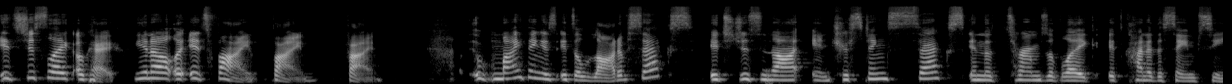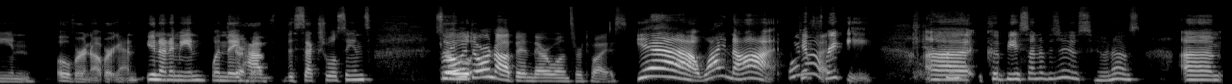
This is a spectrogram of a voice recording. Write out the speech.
it's just like, okay, you know, it's fine, fine, fine. Uh, My thing is, it's a lot of sex. It's just not interesting sex in the terms of like, it's kind of the same scene over and over again. You know what I mean? When they Sure. have the sexual scenes. Throw So a doorknob in there once or twice. yeah, why not? Why Get not? freaky. Uh could be a son of Zeus, who knows? Um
